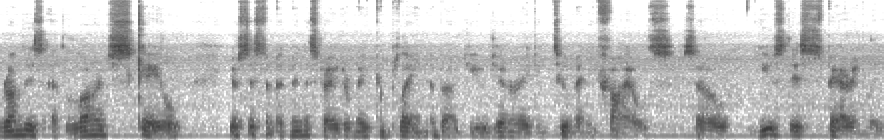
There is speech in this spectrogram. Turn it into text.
run this at large scale, your system administrator may complain about you generating too many files, so use this sparingly,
